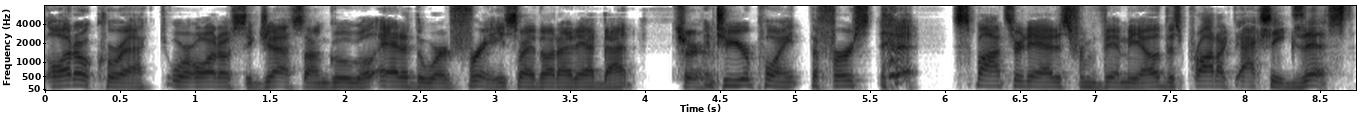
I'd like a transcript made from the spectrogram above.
autocorrect or auto suggest on Google added the word free. So I thought I'd add that. Sure. And to your point, the first sponsored ad is from Vimeo. This product actually exists.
